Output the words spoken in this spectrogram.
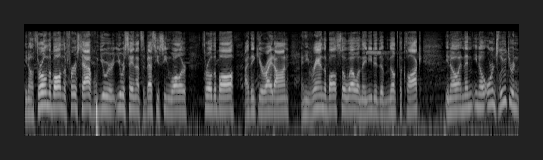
You know, throwing the ball in the first half, you were you were saying that's the best you've seen Waller throw the ball. I think you're right on. And he ran the ball so well when they needed to milk the clock. You know, and then you know Orange Lutheran.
